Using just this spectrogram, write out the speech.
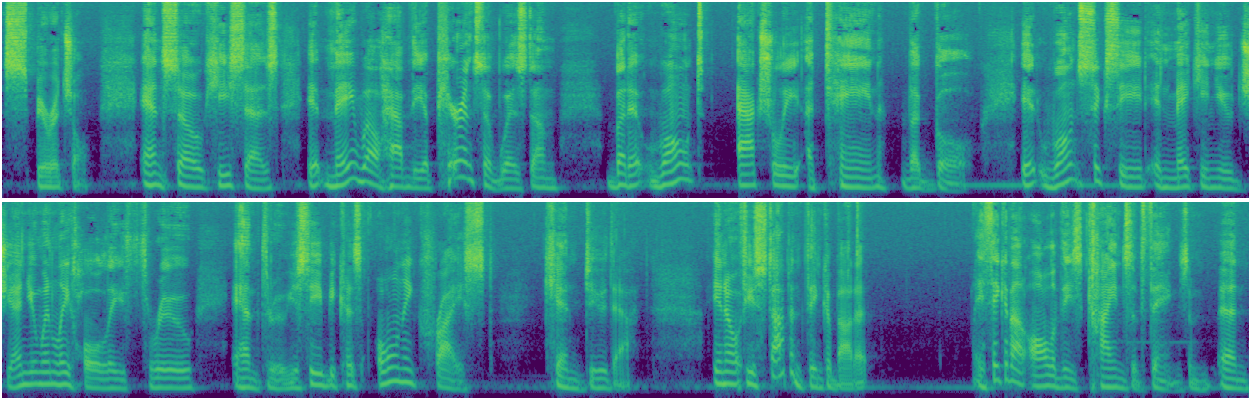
spiritual. And so he says, it may well have the appearance of wisdom, but it won't actually attain the goal. It won't succeed in making you genuinely holy through and through. You see, because only Christ can do that. You know, if you stop and think about it, you think about all of these kinds of things. And, and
